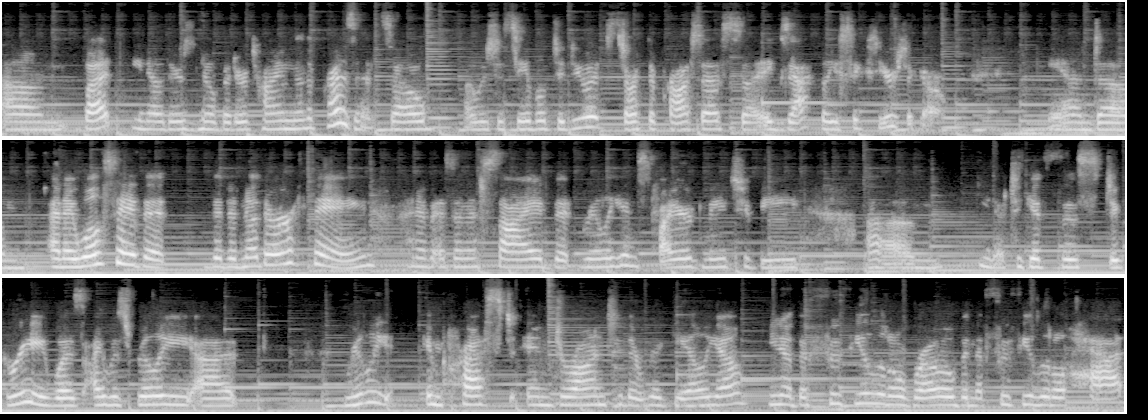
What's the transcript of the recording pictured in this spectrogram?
Um, but you know, there's no better time than the present. So I was just able to do it, start the process uh, exactly six years ago. And um, and I will say that that another thing, kind of as an aside, that really inspired me to be, um, you know, to get this degree was I was really. Uh, really impressed and drawn to the regalia you know the foofy little robe and the foofy little hat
